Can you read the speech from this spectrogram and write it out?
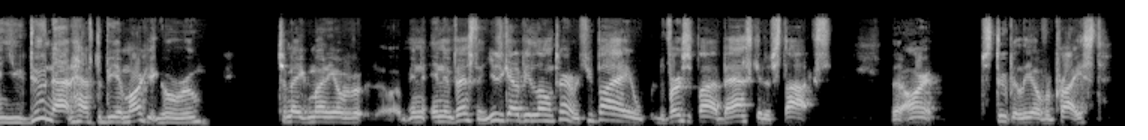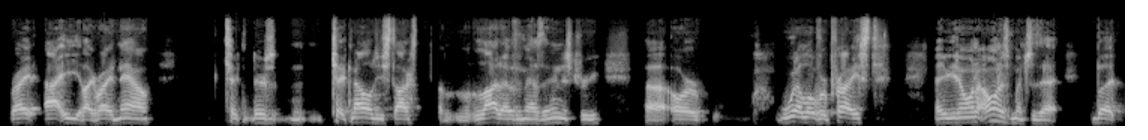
And you do not have to be a market guru to make money over uh, in, in investing. You just got to be long term. If you buy a diversified basket of stocks that aren't stupidly overpriced – right? I.e., like right now, there's technology stocks, a lot of them as an industry uh, are well overpriced Maybe you don't want to own as much of that, but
